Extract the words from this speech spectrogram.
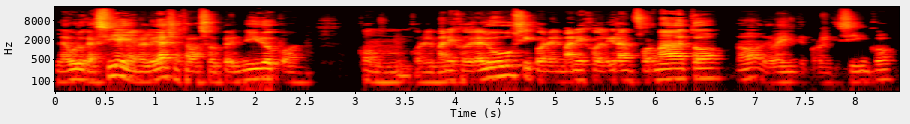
laburo que hacía y en realidad yo estaba sorprendido con, con, el manejo de la luz y con el manejo del gran formato, ¿no? de 20 por 25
